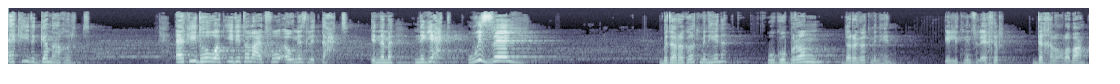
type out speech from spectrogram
أكيد الجامعة غلط. أكيد هو إيدي طلعت فوق أو نزلت تحت إنما نجحت. وإزاي؟ بدرجات من هنا وجبران درجات من هنا. الاتنين في الآخر دخلوا على بعض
